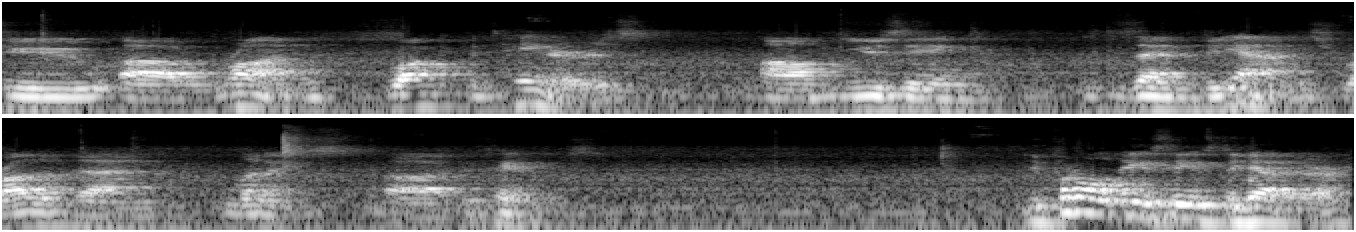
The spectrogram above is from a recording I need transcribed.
to uh, run Rocket containers um, using Xen VMs rather than Linux uh, containers. You put all these things together,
